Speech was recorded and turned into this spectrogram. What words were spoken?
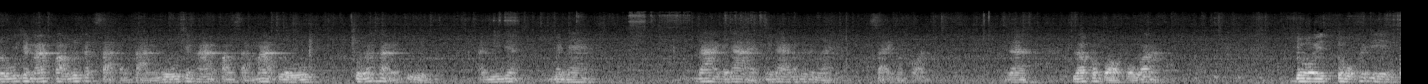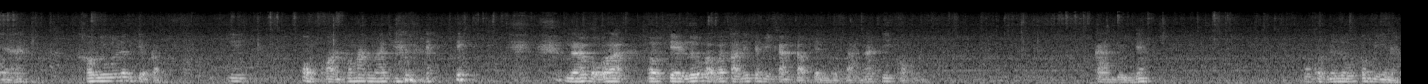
รู้ใช่ไหมความรู้ทักษะต่างๆ รู้ใช่ไหมความสามารถรู้คุณลักษณะอื่นอันนี้เนี่ยไม่แน่ได้ก็ได้ ไม่ได้ก็ไม่เป็นไรใส่มาก่อนนะแล้วก็บอกบอกว่า โดยตัวเขาเองเนี่ยเขารู้เรื่องเกี่ยวกับองค์กรเขามากน้อยแค่ไหนนะบอกว่าโอเครู้แบบว่าตอนนี้จะมีการปรับเปลี่ยนบทบาทหน้าที่ของการบินเนี่ย บางคนไม่รู้ก็มีนะ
